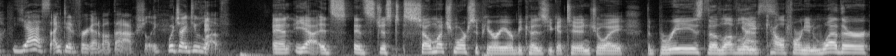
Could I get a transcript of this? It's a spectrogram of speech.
Yes, I did forget about that actually, which I do love. And yeah, it's it's just so much more superior because you get to enjoy the breeze, the lovely Yes. Californian weather.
